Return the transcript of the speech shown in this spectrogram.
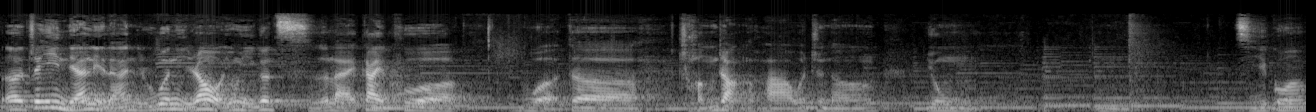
呃，这一年里来，你如果你让我用一个词来概括我的成长的话，我只能用嗯极光。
